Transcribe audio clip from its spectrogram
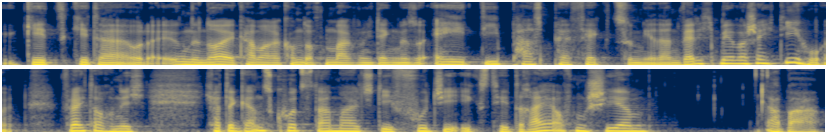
geht, geht da oder irgendeine neue Kamera kommt auf den Markt und ich denke mir so, ey, die passt perfekt zu mir, dann werde ich mir wahrscheinlich die holen. Vielleicht auch nicht. Ich hatte ganz kurz damals die Fuji X-T3 auf dem Schirm, aber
